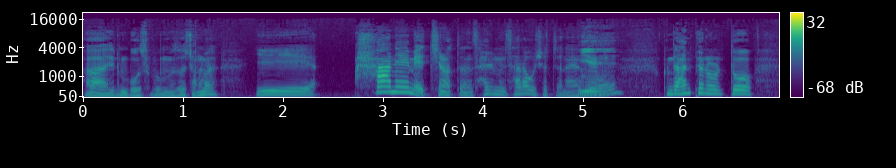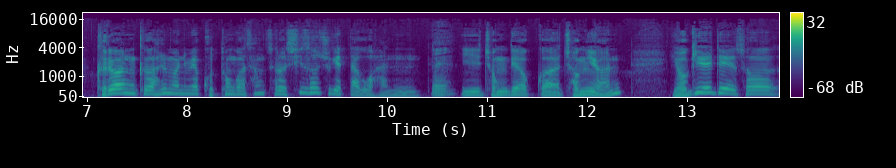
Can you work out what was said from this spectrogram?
아, 이런 모습을 보면서 정말 이 한에 맺힌 어떤 삶을 살아오셨잖아요. 예. 근데 한편으로 또 그런 그 할머님의 고통과 상처를 씻어주겠다고 한이 네. 정대혁과 정의연 여기에 대해서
